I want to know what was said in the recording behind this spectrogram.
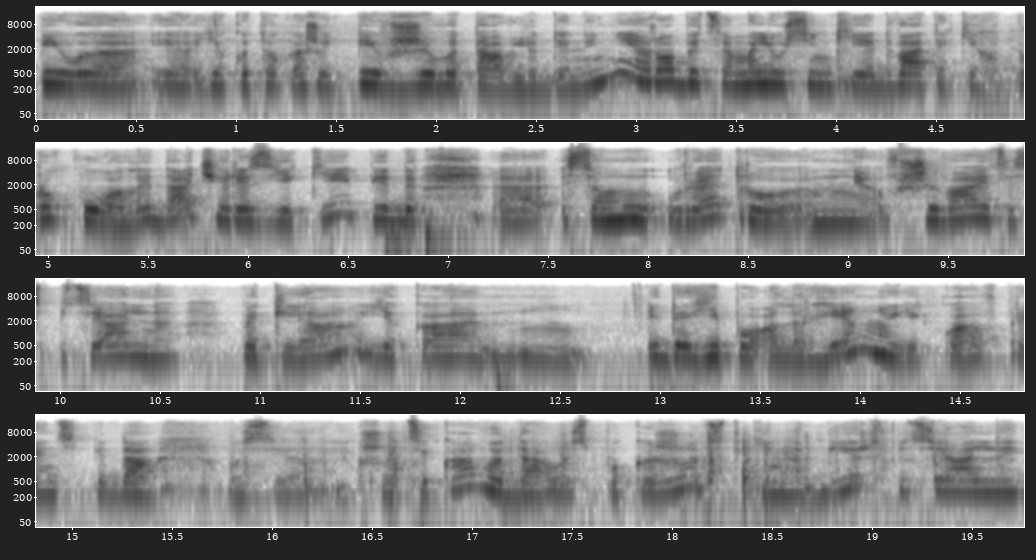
пів, е, як ото кажуть, пів живота в людини. Ні, робиться малюсінькі два таких проколи, да, через які під саму уретру вшивається спеціальна петля, яка. Іде гіпоалергенно, яка, в принципі, да, ось, е, якщо цікаво, да, ось покажу. Це такий набір спеціальний.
